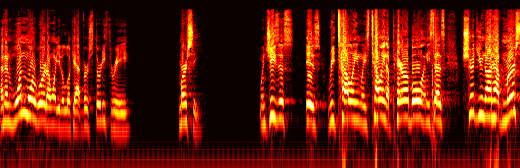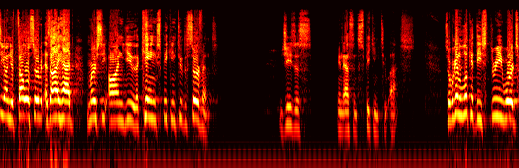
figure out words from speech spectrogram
And then one more word I want you to look at, verse 33 mercy. When Jesus is retelling, when he's telling a parable, and he says, Should you not have mercy on your fellow servant as I had mercy on you? The king speaking to the servant. Jesus, in essence, speaking to us. So we're going to look at these three words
